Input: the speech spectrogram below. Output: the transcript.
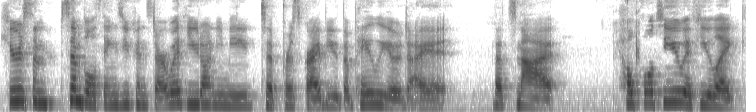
here's some simple things you can start with. You don't need me to prescribe you the paleo diet. That's not helpful to you if you like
